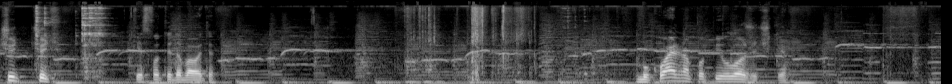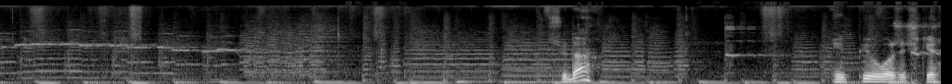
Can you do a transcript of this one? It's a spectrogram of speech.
чуть-чуть кислоти додати. Буквально по пів ложечки. Сюди. І пів ложечки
